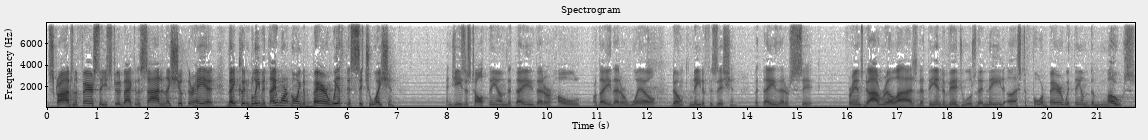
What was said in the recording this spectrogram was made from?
The scribes and the Pharisees stood back to the side and they shook their head. They couldn't believe it. They weren't going to bear with this situation. And Jesus taught them that they that are whole or they that are well don't need a physician, but they that are sick. Friends, do I realize that the individuals that need us to forbear with them the most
